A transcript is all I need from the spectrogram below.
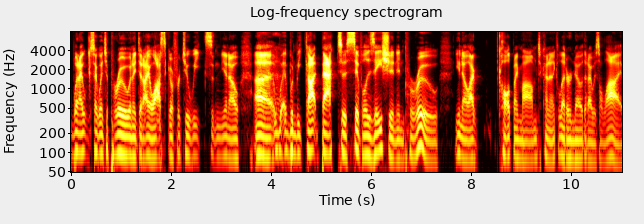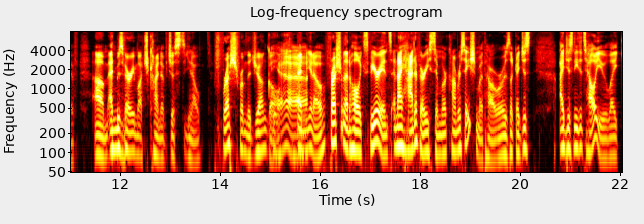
when I cause I went to Peru and I did ayahuasca for two weeks, and you know, uh, w- when we got back to civilization in Peru, you know, I called my mom to kind of like let her know that I was alive, um, and was very much kind of just you know fresh from the jungle, Yeah. and you know fresh from that whole experience, and I had a very similar conversation with her where it was like I just I just need to tell you like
